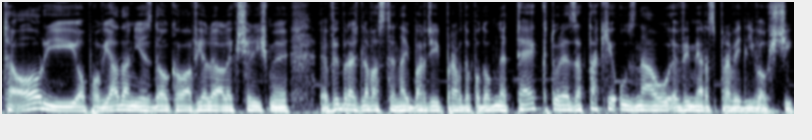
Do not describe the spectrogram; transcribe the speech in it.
Teorii i opowiadań jest dookoła wiele, ale chcieliśmy wybrać dla Was te najbardziej prawdopodobne, te, które za takie uznał wymiar sprawiedliwości.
